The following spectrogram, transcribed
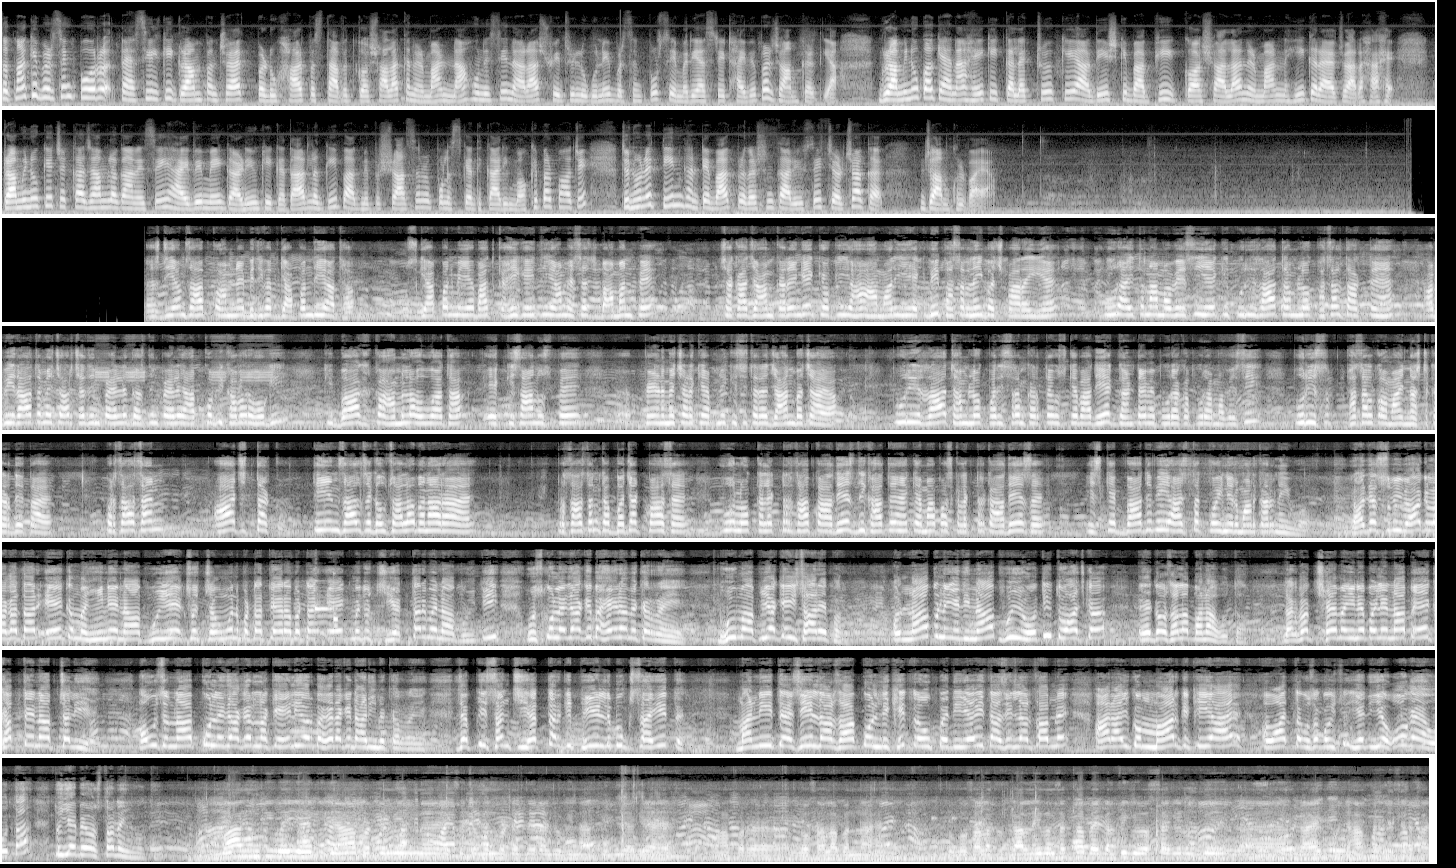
सतना के बिरसिंहपुर तहसील की ग्राम पंचायत पडुहार प्रस्तावित गौशाला का निर्माण न होने से नाराज़ क्षेत्रीय लोगों ने बिरसिंहपुर से मरिया स्टेट हाईवे पर जाम कर दिया। ग्रामीणों का कहना है कि कलेक्टर के आदेश के बाद भी गौशाला निर्माण नहीं कराया जा रहा है। ग्रामीणों के चक्का जाम लगाने से हाईवे में गाड़ियों की कतार लग गई। बाद में प्रशासन और पुलिस के अधिकारी मौके पर पहुँचे, जिन्होंने तीन घंटे बाद प्रदर्शनकारियों से चर्चा कर जाम खुलवाया। एसडीएम साहब को हमने विधिवत ज्ञापन दिया था। उस ज्ञापन में ये बात कही गई थी, हम एस एच बामन पे चका जाम करेंगे क्योंकि यहाँ हमारी एक भी फ़सल नहीं बच पा रही है। पूरा इतना मवेशी है कि पूरी रात हम लोग फ़सल ताकते हैं। अभी रात में चार छः दिन पहले, दस दिन पहले आपको भी खबर होगी कि बाघ का हमला हुआ था। एक किसान उस पर पेड़ में चढ़ के अपनी किसी तरह जान बचाया। पूरी रात हम लोग परिश्रम करते हैं, उसके बाद एक घंटे में पूरा का पूरा मवेशी पूरी फ़सल को हमारी नष्ट कर देता है। प्रशासन आज तक तीन साल से गौशाला बना रहा है। प्रशासन का बजट पास है। वो लोग कलेक्टर साहब का आदेश दिखाते हैं कि हमारे पास कलेक्टर का आदेश है। इसके बाद भी आज तक कोई निर्माण कार्य नहीं हुआ। राजस्व विभाग लगातार एक महीने नाप हुई है। एक सौ चौवन बटा तेरह बटा एक में जो छिहत्तर में नाप हुई थी, उसको ले जाके बहेरा में कर रहे हैं। भू माफिया के इशारे पर। और नाप नहीं, यदि नाप हुई होती तो आज का गौशाला बना होता। लगभग छः महीने पहले नाप, एक हफ़्ते नाप चली है। और उस नाप को ले जाकर नकेली और बहेरा की नारी में कर रहे हैं। जबकि सन छिहत्तर की फ़ील्ड बुक सहित माननीय तहसीलदार साहब को लिखित रूप में दी गई। तहसीलदार साहब ने आरआई को मार्क किया है, और आज तक उसका कोई यदि ये हो गया होता तो ये व्यवस्था नहीं होती। मांग उनकी वही है कि जहाँ पर ज़मीन एक चौवन बटे तेरह जो कि नाप दिया गया है, वहाँ पर गौशाला बनना है। तो गौशाला तत्काल नहीं बन सकता, वैकल्पिक व्यवस्था के रूप में गाय को जहाँ पर से रखा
